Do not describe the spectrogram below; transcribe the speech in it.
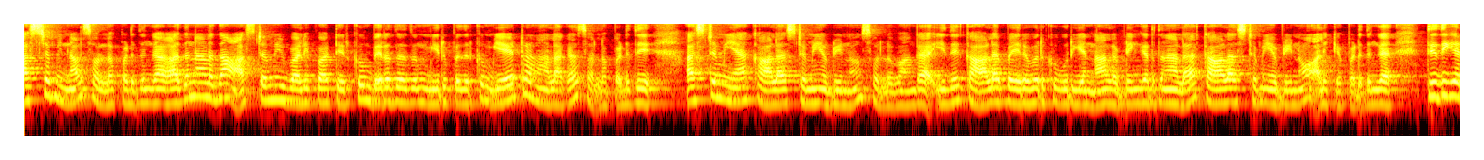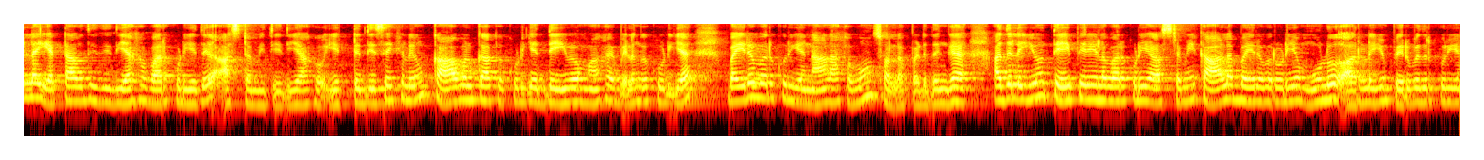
அஷ்டமி நாள் சொல்லப்படுதுங்க. அதனால தான் அஷ்டமி வழிபாட்டிற்கும் விரதம் இருப்பதற்கும் ஏற்ற நாளாக சொல்லப்படுது. அஷ்டமியா காலாஷ்டமி அப்படின்னும் சொல்லுவாங்க. இது கால பைரவருக்கு உரிய நாள் அப்படிங்கிறதுனால காலாஷ்டமி அப்படின்னும் அழைக்கப்படும். சொல்லப்படுதுங்க திதிகளில் எட்டாவது திதியாக வரக்கூடியது அஷ்டமி திதியாகும். எட்டு திசைகளும் காவல் காக்கக்கூடிய தெய்வமாக விளங்கக்கூடிய பைரவருக்குரிய நாளாகவும் சொல்லப்படுதுங்க. அதுலேயும் தேய்பிரையில் வரக்கூடிய அஷ்டமி கால பைரவருடைய முழு அருளையும் பெறுவதற்குரிய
